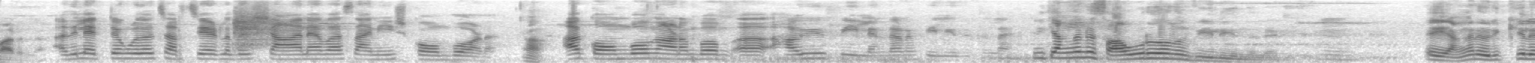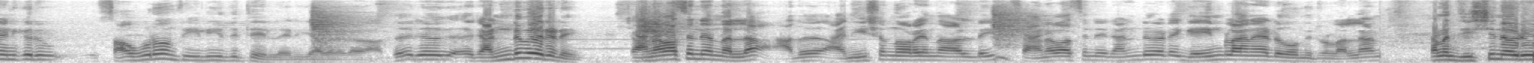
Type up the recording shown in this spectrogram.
പാടില്ല അതിൽ ഏറ്റവും കൂടുതൽ ചർച്ചയായിട്ടുള്ളത് ഷാനവാസ് അനീഷ് കോംബോ ആണ്. ആ. കോംബോ കാണുമ്പോൾ ഹൗ യു ഫീൽ എന്താണ് ഫീൽ ചെയ്തിട്ടുള്ളത്? എനിക്ക് അങ്ങനെ സൗഹൃദമൊന്നും ഫീൽ ചെയ്യുന്നില്ല എനിക്ക്. ഏയ് അങ്ങനെ ഒരിക്കലും എനിക്കൊരു സൗഹൃദം ഫീൽ ചെയ്തിട്ടേ ഇല്ല എനിക്ക് അവരുടെ അതൊരു രണ്ടുപേരുടെയും. ഷാനവാസിന്റെ എന്നല്ല അത് അനീഷ് എന്ന് പറയുന്ന ആളുടെയും ഷാനവാസിന്റെ രണ്ടുപേരുടെയും ഗെയിം പ്ലാനായിട്ട് തോന്നിയിട്ടുള്ളൂ. അല്ലാണ്ട് കാരണം ജിഷിൻ ഒരു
